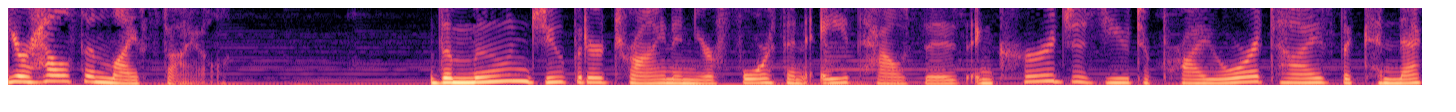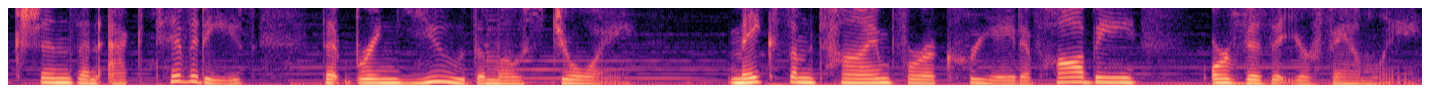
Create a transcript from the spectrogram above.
Your health and lifestyle. The Moon Jupiter trine in your fourth and eighth houses encourages you to prioritize the connections and activities that bring you the most joy. Make some time for a creative hobby or visit your family.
